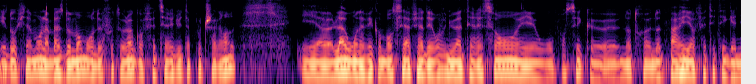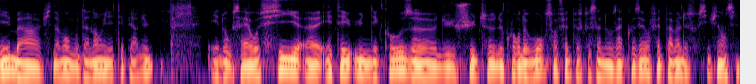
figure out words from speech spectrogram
Et donc finalement, la base de membres de Photolog en fait s'est réduite à peau de chagrin. Et euh, là où on avait commencé à faire des revenus intéressants et où on pensait que notre notre pari en fait était gagné, ben finalement au bout d'un an il était perdu. Et donc ça a aussi euh, été une des causes euh, du chute de cours de bourse en fait parce que ça nous a causé en fait pas mal de soucis financiers.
